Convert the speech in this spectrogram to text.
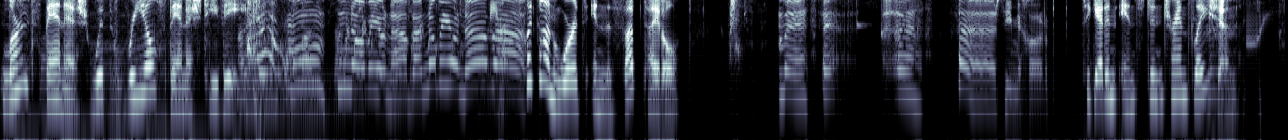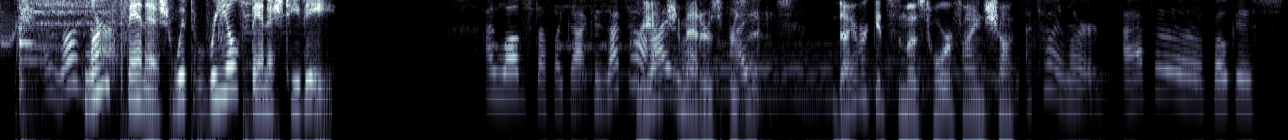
Learn Spanish with Real Spanish TV. Click on words in the subtitle Eh, eh, eh, to get an instant translation. Learn Spanish with Real Spanish TV. I love stuff like that because that's how I Reaction I Matters presents. Diver gets the most horrifying shock. That's how I learn. I have to focus.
